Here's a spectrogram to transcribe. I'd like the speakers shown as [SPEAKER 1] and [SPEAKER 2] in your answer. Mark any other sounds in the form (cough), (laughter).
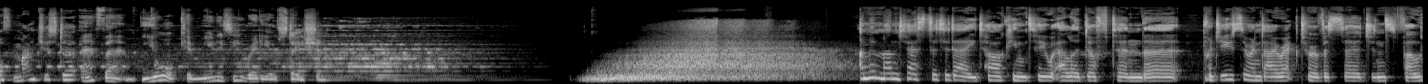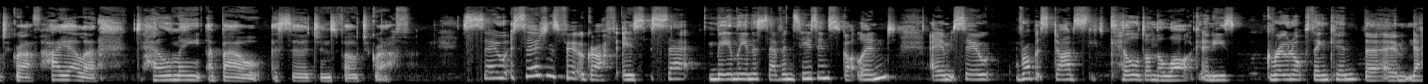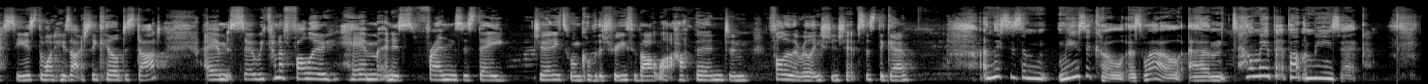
[SPEAKER 1] Off Manchester FM, your community radio station.
[SPEAKER 2] I'm in Manchester today talking to Ella Dufton, the producer and director of A Surgeon's Photograph. Hi, Ella. Tell me about A Surgeon's Photograph.
[SPEAKER 3] So, A Surgeon's Photograph is set mainly in the 70s in Scotland. Um, so, Robert's dad's killed on the loch and he's grown up thinking that um, Nessie is the one who's actually killed his dad. Um, so, we kind of follow him and his friends as they journey to uncover the truth about what happened and follow the relationships as they go.
[SPEAKER 2] And this is a musical as well. Um, tell me a bit about the music.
